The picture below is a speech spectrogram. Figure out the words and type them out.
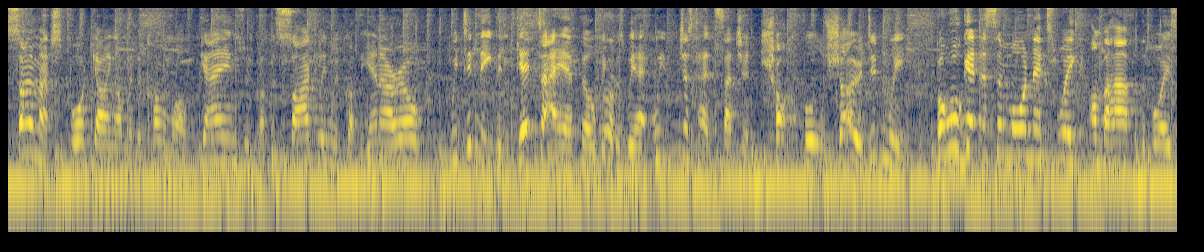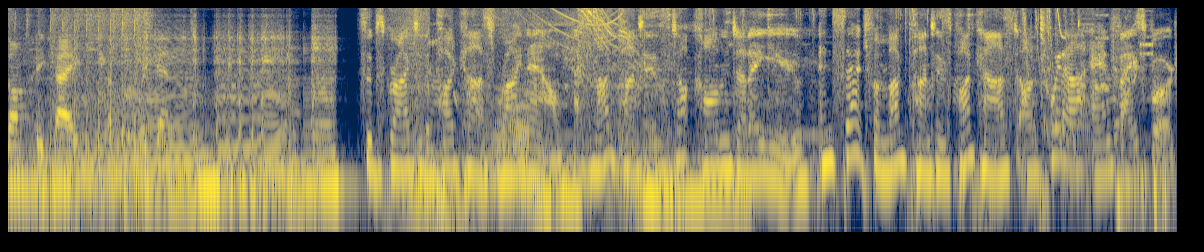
So much sport going on with the Commonwealth Games. We've got the cycling. We've got the NRL. We didn't even get to AFL because we had we just had such a chock full show, didn't we? But we'll get to some more next week. On behalf of the boys, I'm PK. Subscribe to the podcast right now at mugpunters.com.au and search for Mug Punters Podcast on Twitter and Facebook.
